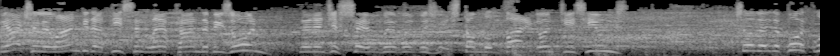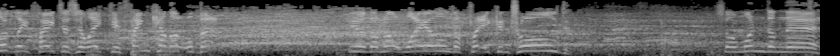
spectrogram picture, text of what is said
He actually landed a decent left hand of his own, and then just uh, was stumbled back onto his heels. So they, they both look like fighters who like to think a little bit. You know, they're not wild, they're pretty controlled. So I'm wondering uh,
